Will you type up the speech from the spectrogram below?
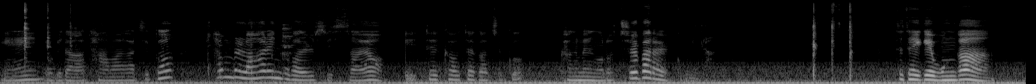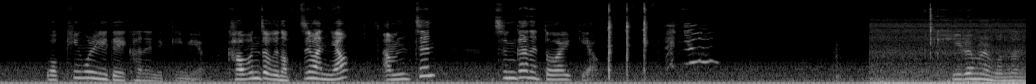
이렇게 여기다가 담아가지고 텀블러 할인도 받을 수 있어요. 이 테이크아웃 해가지고 강릉으로 출발할 겁니다. 되게 뭔가 워킹홀리데이 가는 느낌이에요. 가본 적은 없지만요. 아무튼 중간에 또 할게요. 안녕. 기름을 못 넣네.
